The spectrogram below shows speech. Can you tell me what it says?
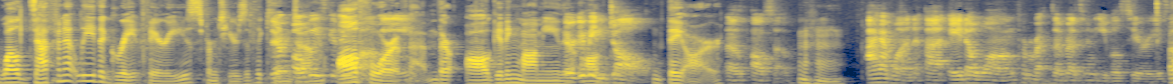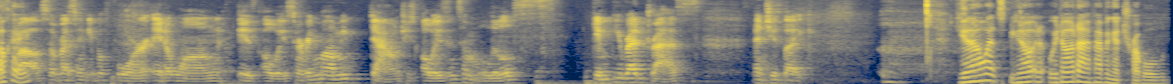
Well, definitely the Great Fairies from Tears of the They're Kingdom. always giving all four of them. They're all giving mommy. They're, They're, giving all- doll They are. uh, also. hmm I have one, uh, Ada Wong from Re- the Resident Evil series as Okay. well. So Resident Evil 4, Ada Wong is always serving mommy down. She's always in some little skimpy red dress. And she's like, You know what? You know what? You know what? I'm having a trouble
